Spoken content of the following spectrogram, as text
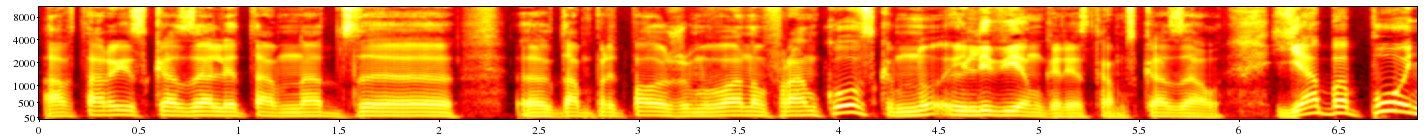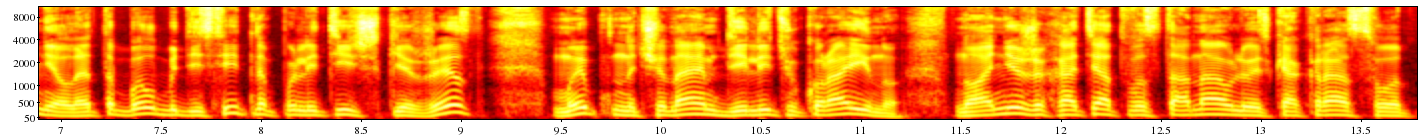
а вторые сказали там над, э, э, там, предположим, Иваном Франковским, ну, или Венгрия там сказал, я бы понял, это был бы действительно политический жест, мы начинаем делить Украину. Но они же хотят восстанавливать как раз вот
